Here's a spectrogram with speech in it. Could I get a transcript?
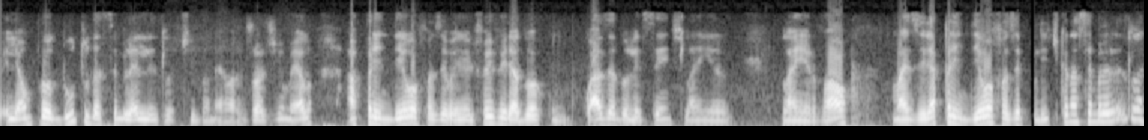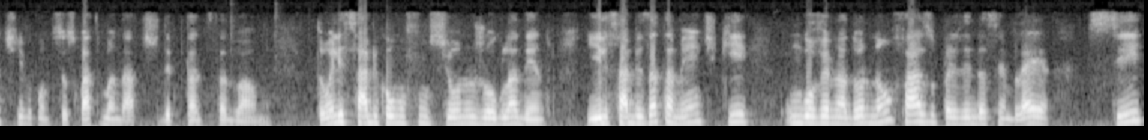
ele é um produto da Assembleia Legislativa, né? O Jorginho Melo aprendeu a fazer, ele foi vereador com quase adolescente lá em, lá em Erval, mas ele aprendeu a fazer política na Assembleia Legislativa, com seus quatro mandatos de deputado estadual, né? Então ele sabe como funciona o jogo lá dentro. E ele sabe exatamente que um governador não faz o presidente da Assembleia se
